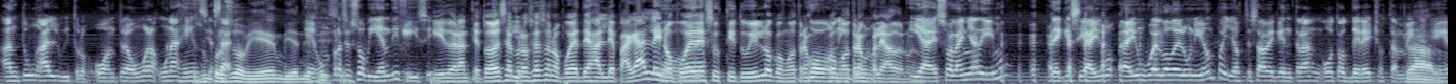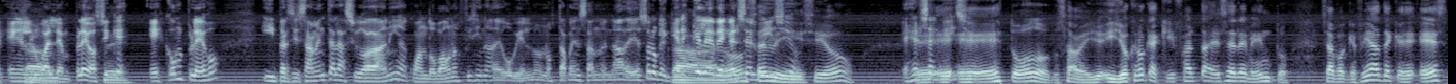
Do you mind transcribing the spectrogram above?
ante un árbitro o ante una, una Es agencia. un O sea, proceso bien, bien es difícil. un proceso bien difícil. Y durante todo ese Y- proceso no puedes dejar de pagarle y no puedes sustituirlo con otro, con otro empleado. nuevo. Y a eso le añadimos de que si hay un, hay un juego de la unión, pues ya usted sabe que entran otros derechos también Claro, en, en el claro, lugar de empleo. Así sí. que es complejo y precisamente la ciudadanía cuando va a una oficina de gobierno no está pensando en nada de eso. Lo que quiere es que le den el servicio. Es el Eh, servicio. eh, eh, es todo, tú sabes. Y yo- Y yo creo que aquí falta ese elemento. O sea, porque fíjate que es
